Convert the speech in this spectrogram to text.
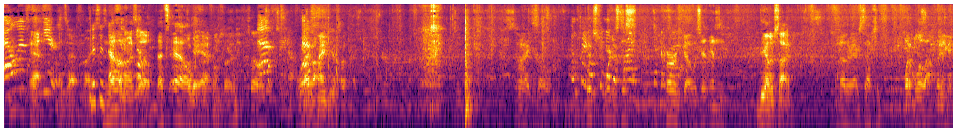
L is F. here. That's F, right? This is No. Oh, L. no, that's L. That's L. Okay, F, I'm sorry. So Right behind you. Okay. All right, so which where does this curve go? Is it in The other side. another interception? What a blowout! They're gonna get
